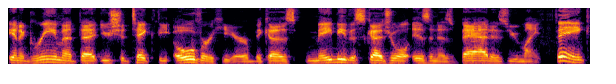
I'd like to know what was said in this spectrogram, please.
in agreement that you should take the over here because maybe the schedule isn't as bad as you might think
